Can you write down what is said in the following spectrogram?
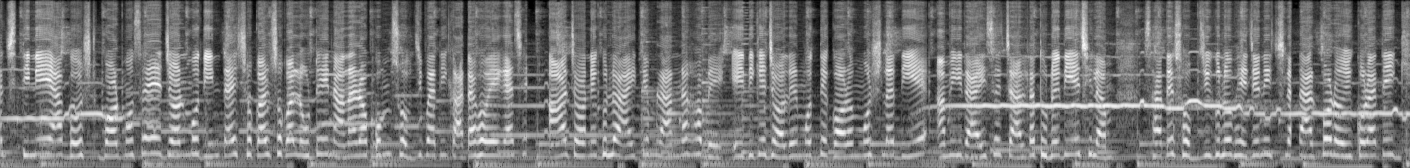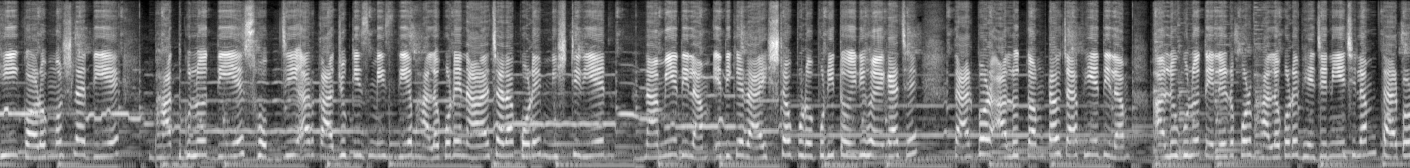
আজ তিনই আগস্ট বর্মশাইয়ের জন্মদিন, তাই সকাল সকাল উঠে নানা রকম সবজিপাতি কাটা হয়ে গেছে। আজ অনেকগুলো আইটেম রান্না হবে। এইদিকে জলের মধ্যে গরম মশলা দিয়ে আমি রাইসের চালটা তুলে দিয়েছিলাম। সাথে সবজিগুলো ভেজে নিচ্ছিলাম। তারপর ওই কড়াতেই ঘি, গরম মশলা দিয়ে, ভাতগুলো দিয়ে, সবজি আর কাজু কিশমিশ দিয়ে ভালো করে নাড়াচাড়া করে মিষ্টি দিয়ে নামিয়ে দিলাম। এদিকে রাইসটাও পুরোপুরি তৈরি হয়ে গেছে। তারপর আলুর দমটাও চাপিয়ে দিলাম। আলুগুলো তেলের ওপর ভালো করে ভেজে নিয়েছিলাম। তারপর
